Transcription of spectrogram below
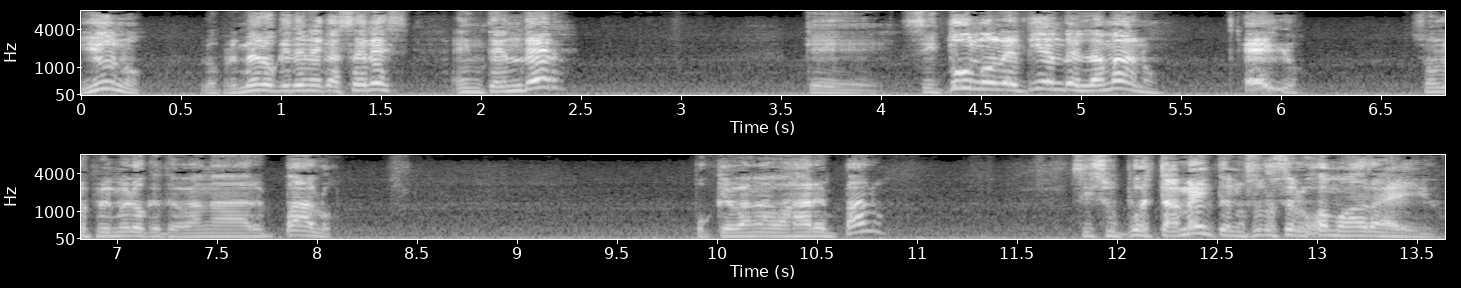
Y uno, lo primero que tiene que hacer es entender que si tú no le tiendes la mano, ellos son los primeros que te van a dar el palo. ¿Por qué van a bajar el palo? Si supuestamente nosotros se los vamos a dar a ellos.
